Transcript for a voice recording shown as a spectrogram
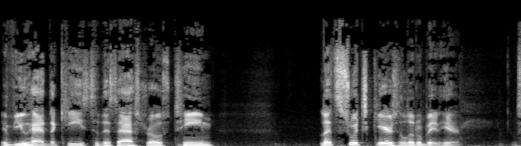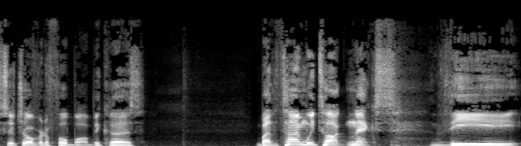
if you had the keys to this Astros team? Let's switch gears a little bit here. Switch over to football because by the time we talk next, the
